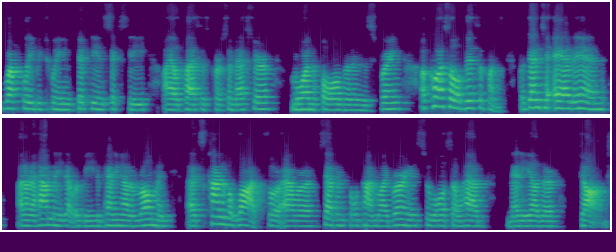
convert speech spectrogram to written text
roughly between 50 and 60 IL classes per semester, more in the fall than in the spring, across all disciplines. But then to add in, I don't know how many that would be, depending on enrollment, that's kind of a lot for our seven full-time librarians who also have many other jobs.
